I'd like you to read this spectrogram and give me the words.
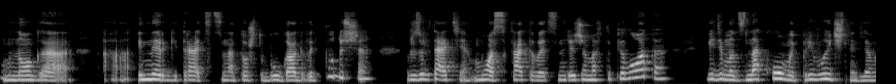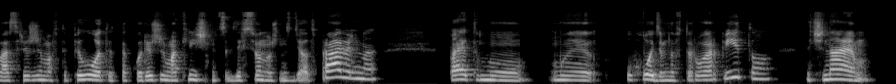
много а, энергии тратится на то, чтобы угадывать будущее. В результате мозг скатывается на режим автопилота, видимо, знакомый, привычный для вас режим автопилота, такой режим отличницы, где все нужно сделать правильно. Поэтому мы уходим на вторую орбиту, начинаем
